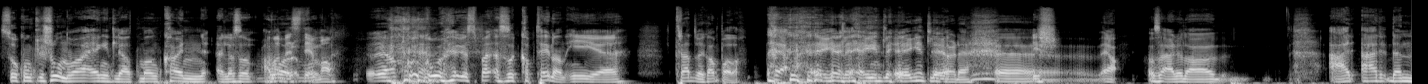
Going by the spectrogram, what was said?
Så konklusjonen var egentlig at man kan eller altså, Han er best hjemme, han. Ja, altså, kapteinene i eh, 30 kamper, da. Ja, egentlig, Egentlig. egentlig gjør det. Uh, ja, og så er det jo da er, er den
